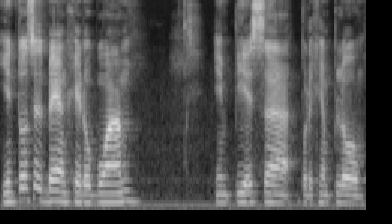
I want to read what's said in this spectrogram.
Y entonces vean, Jeroboam empieza, por ejemplo,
